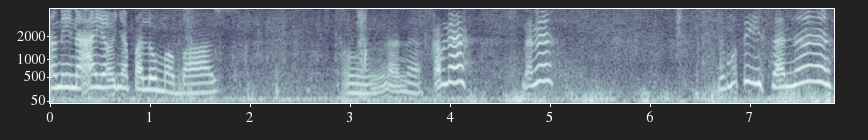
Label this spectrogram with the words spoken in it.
Kanina ayaw niya pa lumabas. Oh, wala na. Come na. Wala na. Dumutisan na.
